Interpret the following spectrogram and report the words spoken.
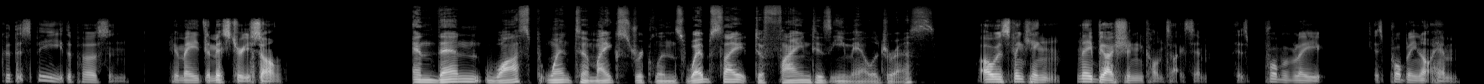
could this be the person who made the mystery song? And then Wasp went to Mike Strickland's website to find his email address. I was thinking maybe I shouldn't contact him. It's probably it's probably not him.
